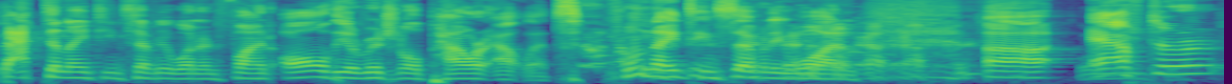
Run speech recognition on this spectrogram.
back to 1971 and find all the original power outlets from 1971. uh, after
